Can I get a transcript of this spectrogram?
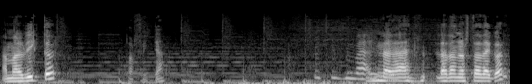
amb el Víctor. Perfecte. Vale. L'Ada l'Ada no està d'acord?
